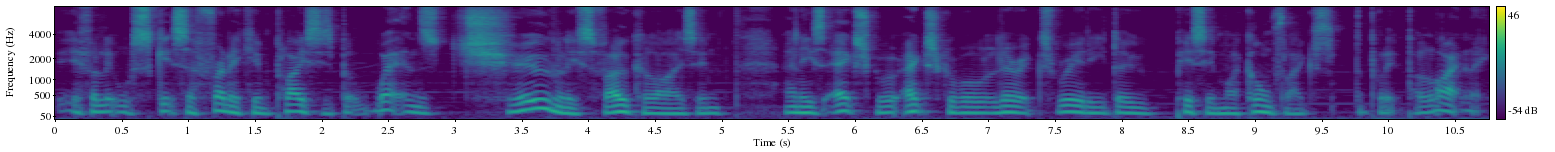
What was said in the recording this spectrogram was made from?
if a little schizophrenic in places, but Wetton's tuneless vocalising and his execrable, execrable lyrics really do piss in my cornflakes, to put it politely.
